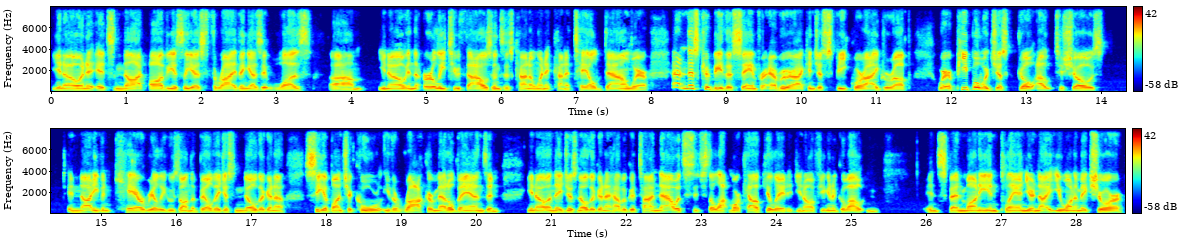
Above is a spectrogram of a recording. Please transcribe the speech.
you know, and it, it's not obviously as thriving as it was. Um, you know, in the early 2000s is kind of when it kind of tailed down. Where, and this could be the same for everywhere. I can just speak where I grew up, where people would just go out to shows and not even care really who's on the bill. They just know they're going to see a bunch of cool either rock or metal bands and you know and they just know they're going to have a good time. Now it's just a lot more calculated, you know, if you're going to go out and and spend money and plan your night, you want to make sure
